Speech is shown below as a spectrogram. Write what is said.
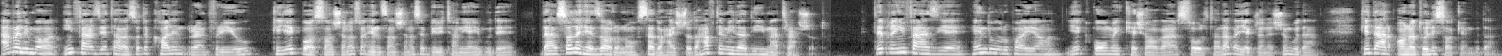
اولین بار این فرضیه توسط کالین رنفریو که یک باستانشناس و انسانشناس بریتانیایی بوده در سال 1987 میلادی مطرح شد. طبق این فرضیه هند و اروپاییان یک قوم کشاور سلطلب و یک جانشین بودند که در آناتولی ساکن بودند.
